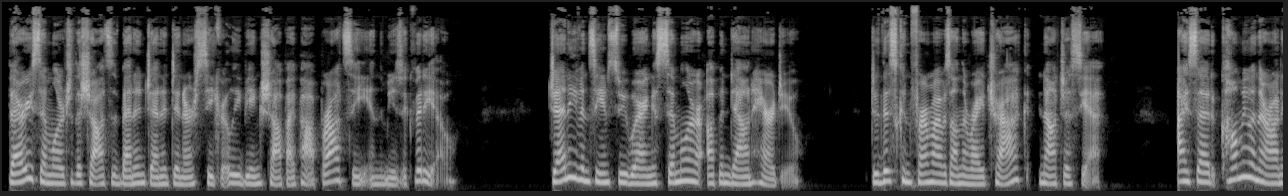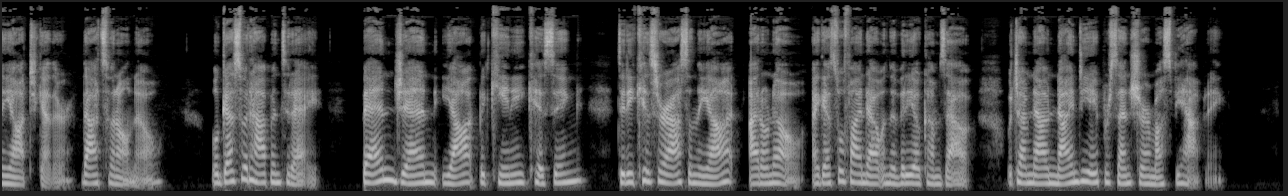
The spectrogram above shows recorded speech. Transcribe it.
Very similar to the shots of Ben and Jen at dinner secretly being shot by paparazzi in the music video. Jen even seems to be wearing a similar up and down hairdo. Did this confirm I was on the right track? Not just yet. I said, Call me when they're on a yacht together. That's when I'll know. Well, guess what happened today? Ben, Jen, yacht, bikini, kissing. Did he kiss her ass on the yacht? I don't know. I guess we'll find out when the video comes out, which I'm now 98% sure must be happening.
